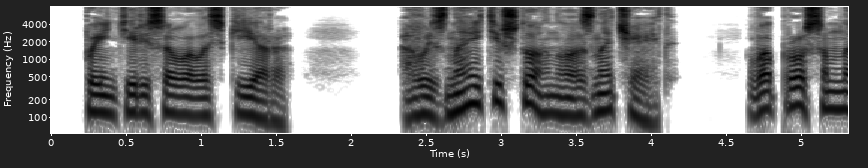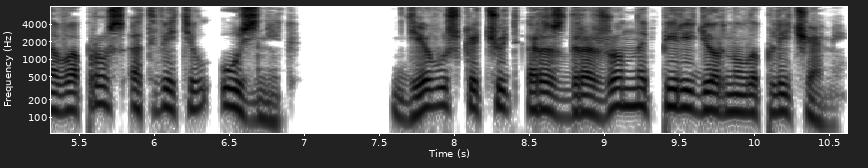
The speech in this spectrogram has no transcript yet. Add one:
— поинтересовалась Кьяра. «А вы знаете, что оно означает?» Вопросом на вопрос ответил узник. Девушка чуть раздраженно передернула плечами.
